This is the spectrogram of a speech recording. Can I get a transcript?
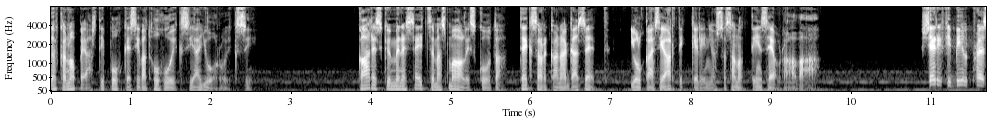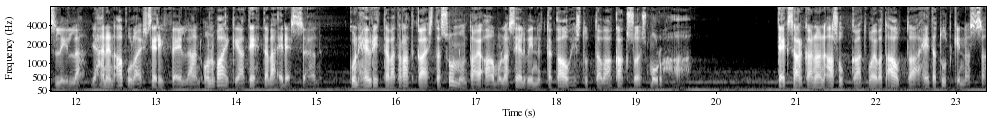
jotka nopeasti puhkesivat huhuiksi ja juoruiksi. 27. maaliskuuta Texarkana Gazette julkaisi artikkelin, jossa sanottiin seuraavaa. Sheriffi Bill Presleyllä ja hänen apulaisseriffeillään on vaikea tehtävä edessään, kun he yrittävät ratkaista sunnuntai-aamuna selvinnyttä kauhistuttavaa kaksoismurhaa. Texarkanan asukkaat voivat auttaa heitä tutkinnassa,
